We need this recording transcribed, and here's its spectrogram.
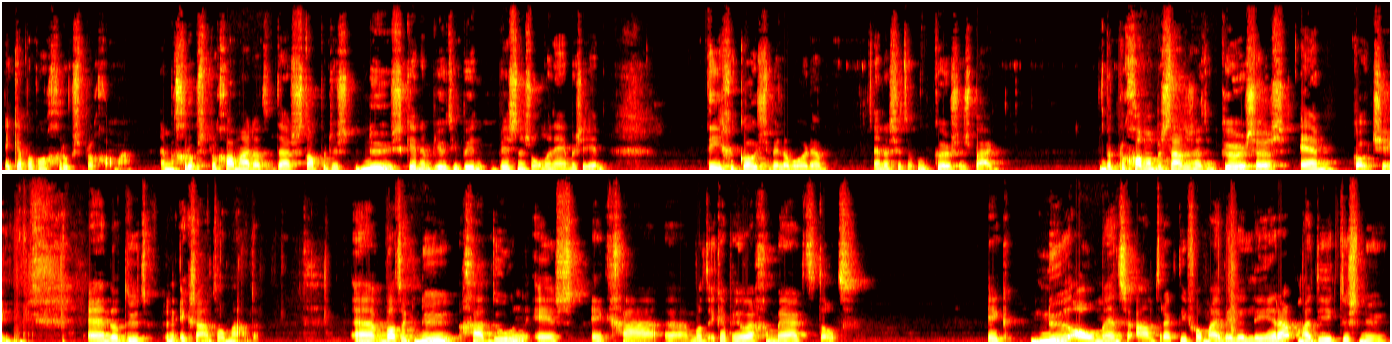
ik heb ook een groepsprogramma. En mijn groepsprogramma, dat, daar stappen dus nu skin en beauty business ondernemers in. Die gecoacht willen worden. En er zit ook een cursus bij. Het programma bestaat dus uit een cursus en coaching. En dat duurt een x aantal maanden. Uh, wat ik nu ga doen is, ik ga, uh, want ik heb heel erg gemerkt dat ik nu al mensen aantrek die van mij willen leren, maar die ik dus nu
